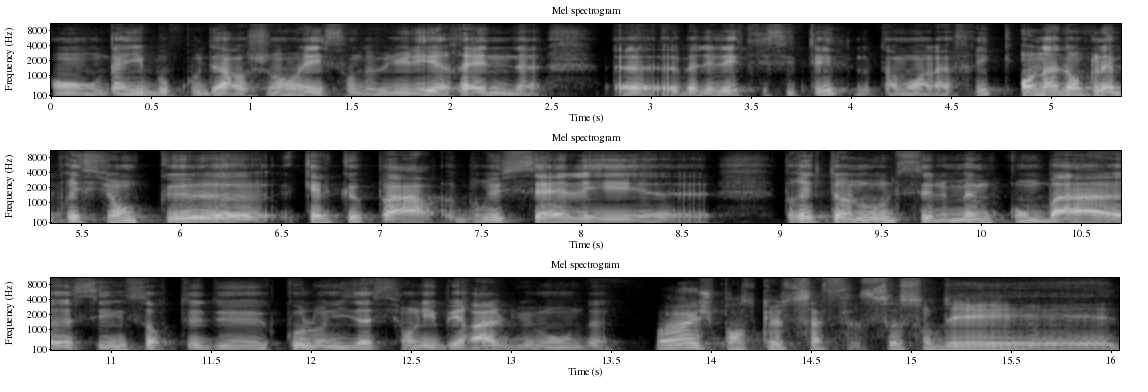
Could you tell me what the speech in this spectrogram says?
ont gagné beaucoup d'argent et sont devenues les reines euh, bah, de l'électricité, notamment en Afrique. On a donc l'impression que, quelque part, Bruxelles et Bretton Woods, c'est le même combat, c'est une sorte de colonisation libérale du monde. Oui, je pense que ça, ce sont des,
